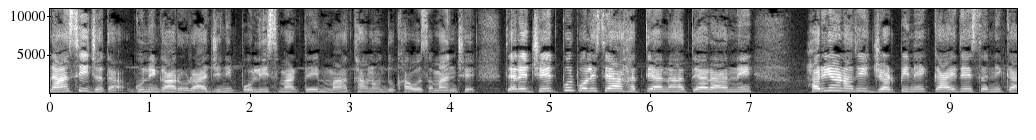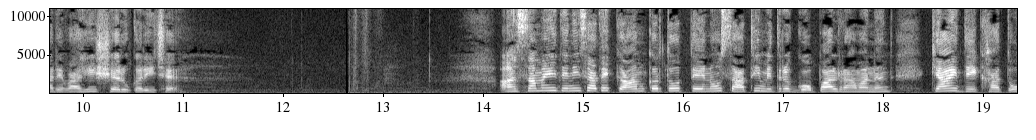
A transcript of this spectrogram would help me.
નાસી જતા ગુનેગારો રાજ્યની પોલીસ માટે માથાનો દુખાવો સમાન છે. ત્યારે જેતપુર પોલીસે આ હત્યાના હત્યારાને હરિયાણાથી ઝડપીને કાયદેસરની કાર્યવાહી શરૂ કરી છે. આ સમયે તેની સાથે કામ કરતો તેનો સાથી મિત્ર ગોપાલ રામાનંદ ક્યાંય દેખાતો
